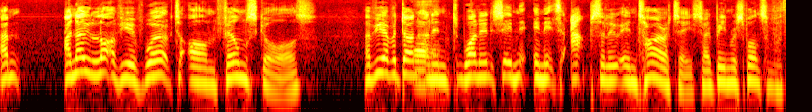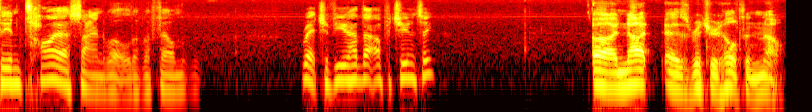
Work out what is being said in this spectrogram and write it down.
Um, I know a lot of you have worked on film scores. Have you ever done uh, an in, one in, in, in its absolute entirety? So been responsible for the entire sound world of a film. Rich, have you had that opportunity? Uh, not as Richard Hilton, no.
